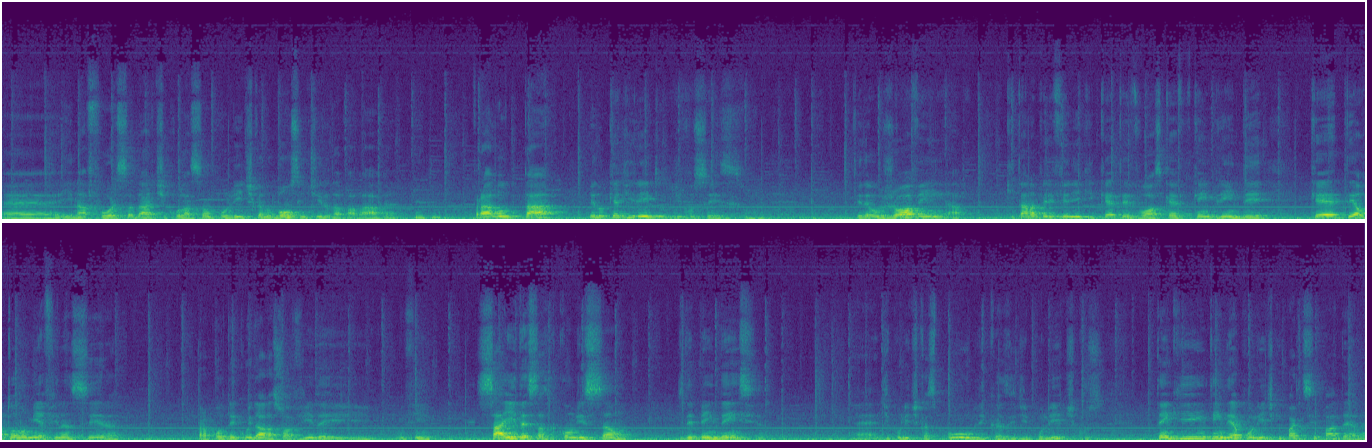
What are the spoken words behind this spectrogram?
é, e na força da articulação política, no bom sentido da palavra, uhum. para lutar pelo que é direito de vocês. Entendeu? O jovem que está na periferia, que quer ter voz, quer, quer empreender, quer ter autonomia financeira para poder cuidar da sua vida e, enfim, sair dessa condição de dependência é, de políticas públicas e de políticos, tem que entender a política e participar dela.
